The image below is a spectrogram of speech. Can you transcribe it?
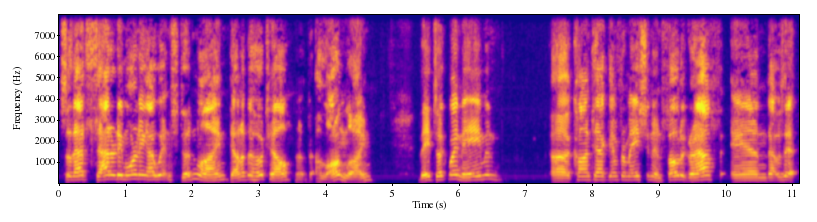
So that Saturday morning, I went and stood in line down at the hotel, a long line. They took my name and uh, contact information and photograph, and that was it.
